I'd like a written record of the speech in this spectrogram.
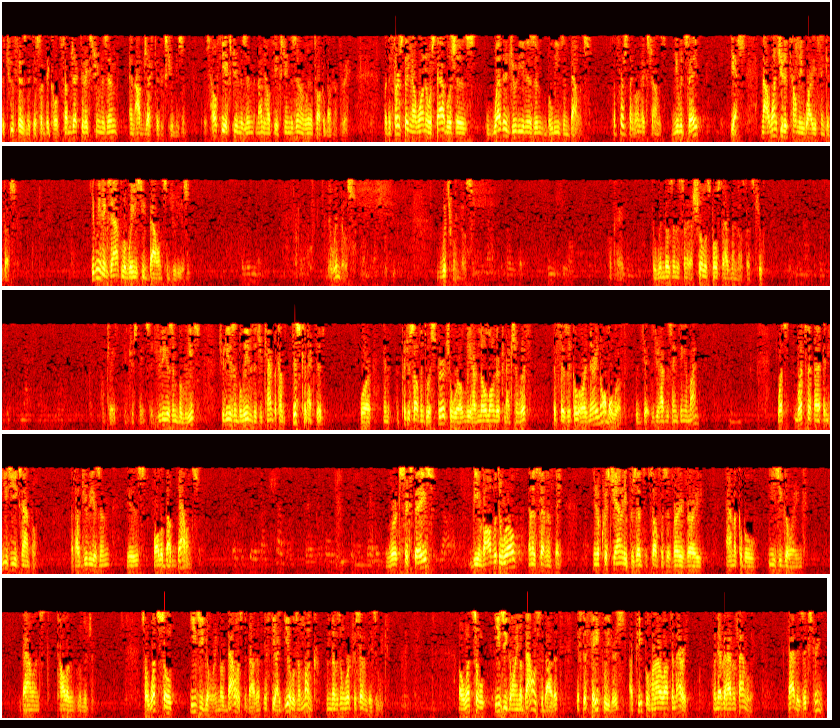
The truth is that there's something called subjective extremism and objective extremism. There's healthy extremism and unhealthy extremism, and we're going to talk about that today. But the first thing I want to establish is whether Judaism believes in balance. The first thing want to establish. You would say, yes. Now I want you to tell me why you think it does. Give me an example of where you see balance in Judaism. The windows. Which windows? Okay. The windows in the center. A shul is supposed to have windows. That's true. Okay, interesting. So Judaism believes Judaism believes that you can't become disconnected or put yourself into a spiritual world we have no longer connection with the physical, ordinary, normal world. Did you, did you have the same thing in mind? What's what's a, a, an easy example of how Judaism is all about balance? Work six days, be involved with the world, and a seventh day. You know, Christianity presents itself as a very, very amicable, easygoing, balanced, tolerant religion. So what's so easygoing or balanced about it if the ideal is a monk who doesn't work for seven days a week? Or what's so easygoing or balanced about it if the faith leaders are people who are not allowed to marry, who never have a family? That is extreme.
